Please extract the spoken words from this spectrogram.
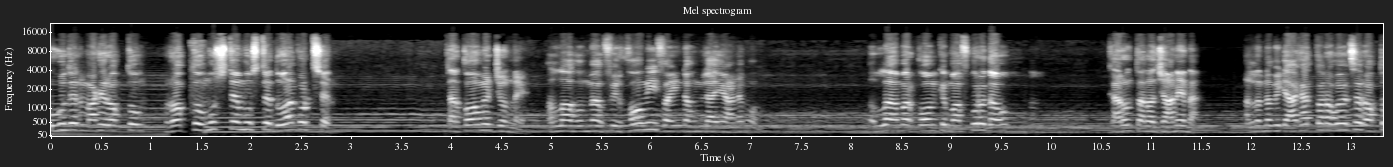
উহুদের মাঠে রক্ত রক্ত মুছতে মুছতে দোয়া করছেন তার কওমের জন্য। আল্লাহুম্মা ফির কওমি ফাইন্নাহুম লা ইয়ালামুন। আল্লাহ আমার কওমকে মাফ করে দাও, কারণ তারা জানে না। আল্লাহ নবীকে আঘাত করা হয়েছে, রক্ত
